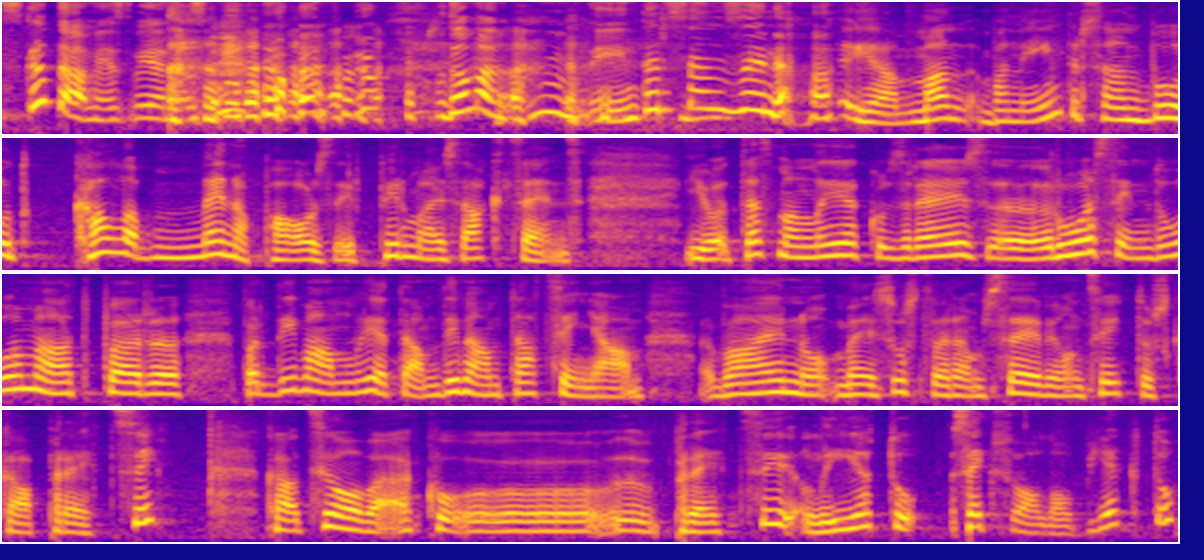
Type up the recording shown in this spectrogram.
Skatāmies vienā otru. Domājam, hmm, interesanti zināt. Jā, man, man interesanti būtu, kala menopauze ir pirmais akcents. Jo tas man liek uzreiz uh, rosina domāt par, par divām lietām, divām taciņām. Vai nu mēs uztveram sevi un citus kā preci, kā cilvēku uh, preci, lietu, seksuālu objektu,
